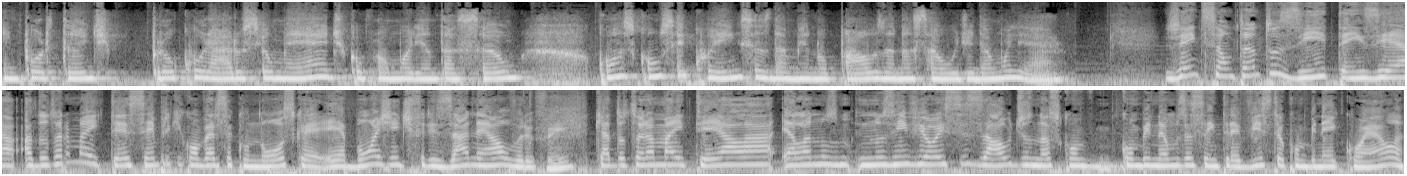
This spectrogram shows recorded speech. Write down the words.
Importante procurar o seu médico para uma orientação com as consequências da menopausa na saúde da mulher. Gente, são tantos itens e a, a doutora Maitê, sempre que conversa conosco, é, é, bom a gente frisar, né, Álvaro? Sim. Que a doutora Maitê, ela, ela nos, nos enviou esses áudios, nós com, combinamos essa entrevista, eu combinei com ela,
